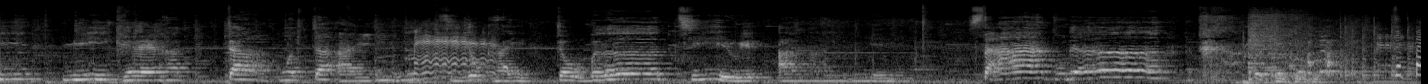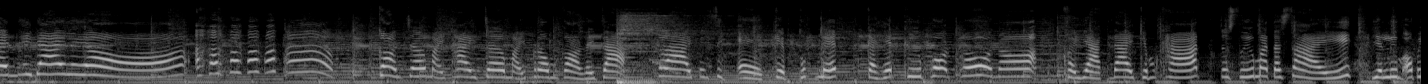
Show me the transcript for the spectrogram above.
ๆมีแค่หัก จากหัวใจที่ยกให้เจ้าเบิดชีวิตอายสาธุเด้อจะเป็นให้ได้เลยเหรอ ก่อนเจอไหมไทยเจอไหมพรมก่อนเลยจ้ะ กลายเป็นสิทธิเอกเก็บทุกเม็ดกะเฮ็ดคือโพดโพเนาะขอยอยากได้เข็มคัดจะซื้อมาแต่ใส อย่าลืมเอาไป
